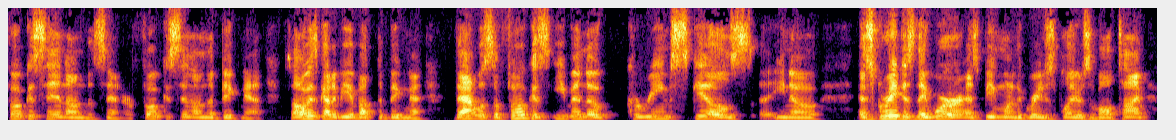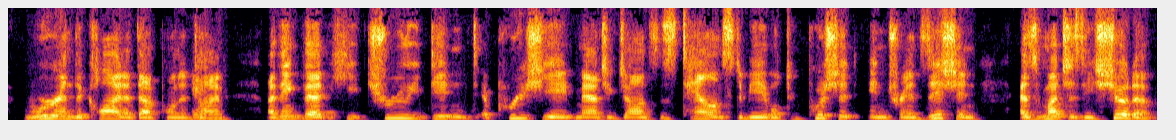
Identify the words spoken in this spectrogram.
focus in on the center, focus in on the big man. It's always got to be about the big man that was the focus, even though Kareem's skills, uh, you know, as great as they were, as being one of the greatest players of all time, were in decline at that point in yeah. time. I think that he truly didn't appreciate Magic Johnson's talents to be able to push it in transition as much as he should have.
